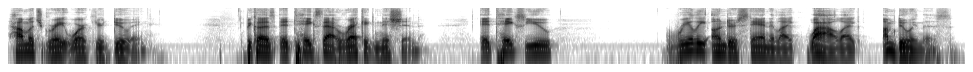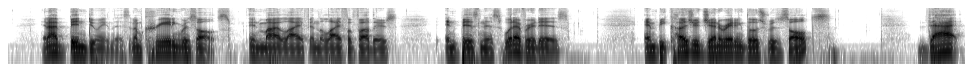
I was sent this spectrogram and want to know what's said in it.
how much great work you're doing because it takes that recognition. It takes you really understanding, like, wow, like I'm doing this and I've been doing this and I'm creating results in my life, in the life of others, in business, whatever it is. And because you're generating those results, that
